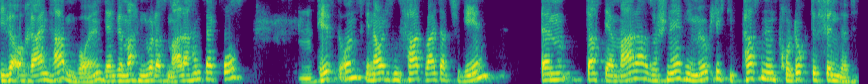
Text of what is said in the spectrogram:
die wir auch rein haben wollen, denn wir machen nur das Malerhandwerk groß, mhm. hilft uns, genau diesen Pfad weiter zu gehen, ähm, dass der Maler so schnell wie möglich die passenden Produkte findet.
